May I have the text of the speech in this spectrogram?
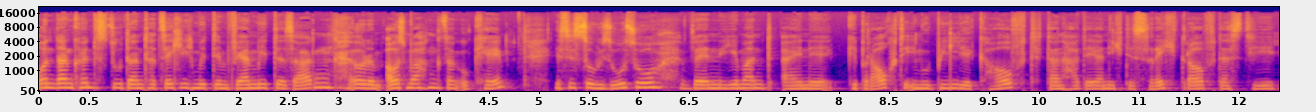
Und dann könntest du dann tatsächlich mit dem Vermieter sagen oder ausmachen, sagen, okay, es ist sowieso so, wenn jemand eine gebrauchte Immobilie kauft, dann hat er ja nicht das Recht drauf, dass die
